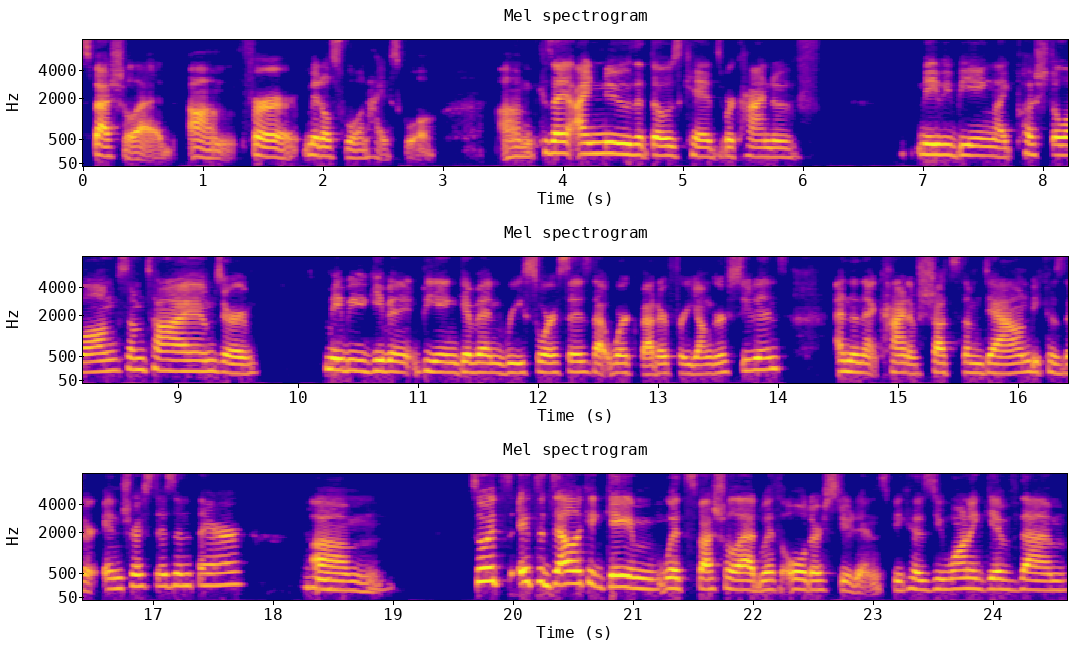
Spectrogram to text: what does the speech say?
special ed um, for middle school and high school because um, I, I knew that those kids were kind of maybe being like pushed along sometimes or maybe given being given resources that work better for younger students and then that kind of shuts them down because their interest isn't there mm-hmm. um, so it's it's a delicate game with special ed with older students because you want to give them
